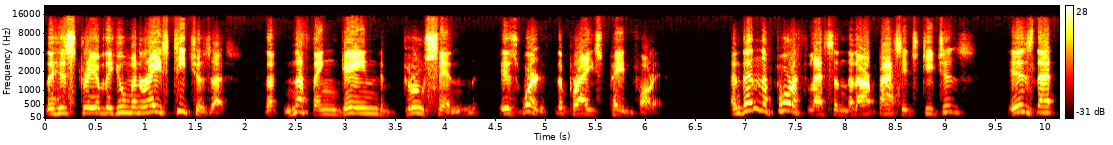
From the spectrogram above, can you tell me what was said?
The history of the human race teaches us that nothing gained through sin is worth the price paid for it. And then the fourth lesson that our passage teaches is that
